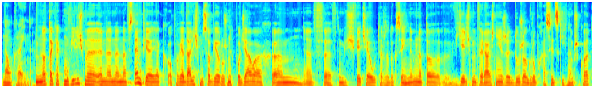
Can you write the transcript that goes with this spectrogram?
na Ukrainę. No tak jak mówiliśmy na, na, na, wstępie, jak opowiadaliśmy sobie o różnych podziałach w, w tym świecie ultraortodoksyjnym, no to widzieliśmy wyraźnie, że dużo grup hasyckich na przykład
